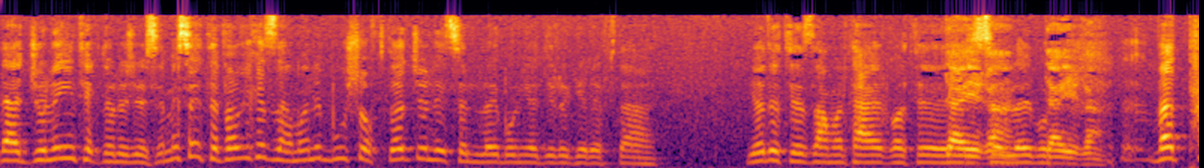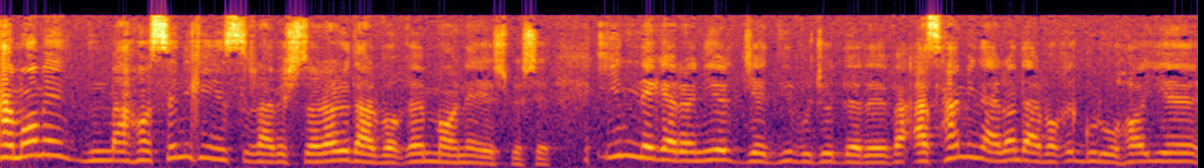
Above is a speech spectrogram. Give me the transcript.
در جلوی این تکنولوژی برسه. مثل اتفاقی که زمان بوش افتاد جلوی سلولای بنیادی رو گرفتن. یادت زمان تحقیقات دقیقا بنیادی دقیقا. و تمام محاسنی که این روش داره رو در واقع مانعش بشه. این نگرانی جدی وجود داره و از همین الان در واقع گروه های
